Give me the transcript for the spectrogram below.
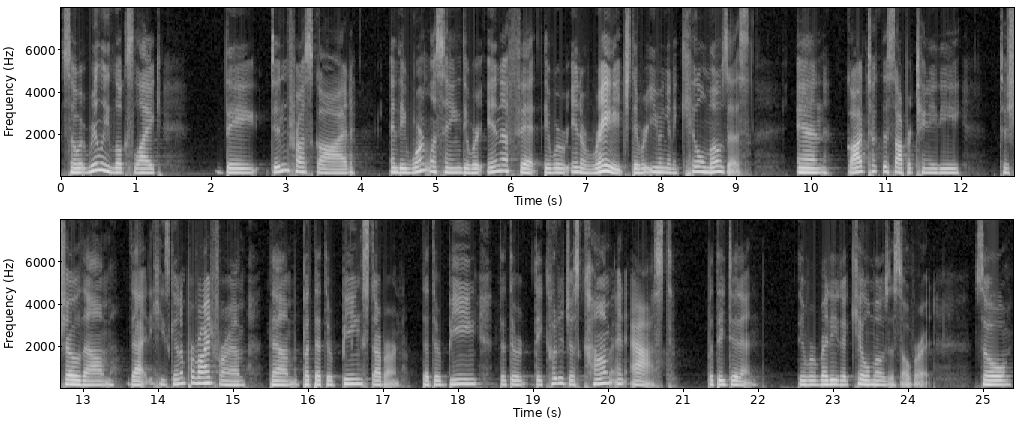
so it really looks like they didn't trust God and they weren't listening. They were in a fit. They were in a rage. They were even going to kill Moses. And God took this opportunity to show them that he's going to provide for him them, but that they're being stubborn, that they're being that they're they could have just come and asked, but they didn't. They were ready to kill Moses over it. So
